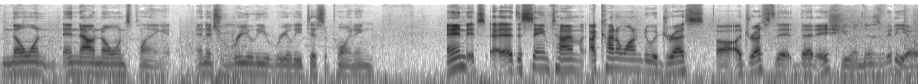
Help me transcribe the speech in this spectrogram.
no one, and now no one's playing it, and it's really, really disappointing. And it's at the same time, I kind of wanted to address uh, address that that issue in this video.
